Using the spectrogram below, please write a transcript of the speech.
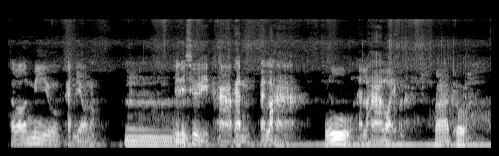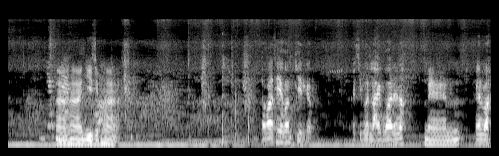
แต่ว่ามันมีอยู่แผ่นเดียวเนาะอืมไม่ได้ซื้ออีกหาแผ่นแผ่นละหาโอ้แผ่นละหาอร่อยกว่านะปลาโถห้าห้ายี่สิบห้า แต่ว่าเท่คอนกรีตกับกระสิบเบิดหลายกว่าเลยเนาะแมน เห็นปะ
